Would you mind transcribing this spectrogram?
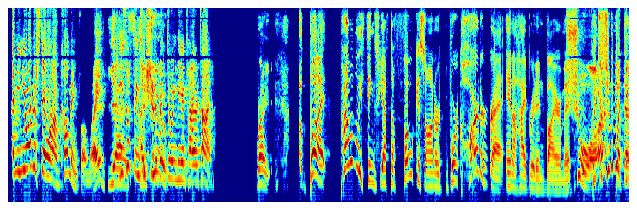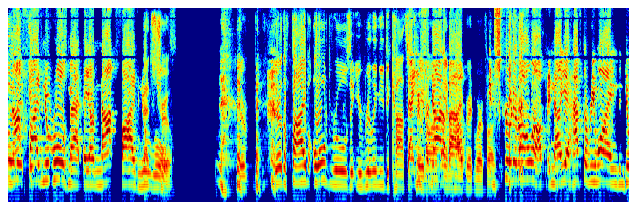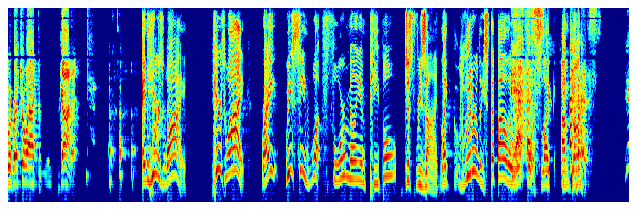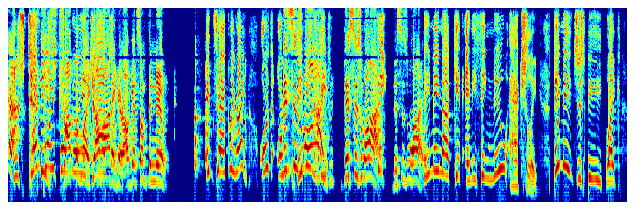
I mean, you understand where I'm coming from, right? Yeah. These are things we I should do. have been doing the entire time. Right. But probably things you have to focus on or work harder at in a hybrid environment. Sure. But you should have been but they're not five new rules, Matt. They are not five new that's rules. True they're, they're the five old rules that you really need to concentrate that you forgot on about, in a hybrid workflow. And screwed it all up, and now you have to rewind and do it retroactively. Got it. and here's why. Here's why. Right? We've seen what four million people just resign, like literally step out of the yes. workforce. Like I'm yes. done. Yeah. There's 10.4 million jobs. I'm out of here. I'll get something new exactly right. Or the, or this is why. Even, this is why. They, this is why they may not get anything new. Actually, they may just be like,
